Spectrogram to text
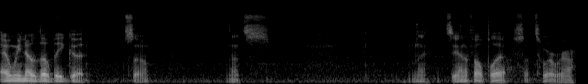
and we know they'll be good. So that's it's the NFL playoffs. That's where we are.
